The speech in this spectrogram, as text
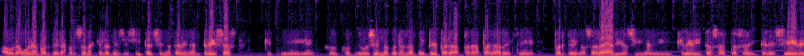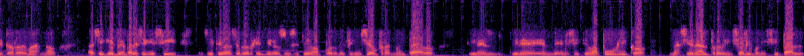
a una buena parte de las personas que lo necesitan, sino también a empresas que eh, contribuyendo con el ATP para, para pagar este parte de los salarios y, créditos a tasa de interés y todo lo demás, ¿no? Así que me parece que sí, el sistema de salud argentino es un sistema por definición fragmentado, tiene tiene el sistema público, nacional, provincial y municipal,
